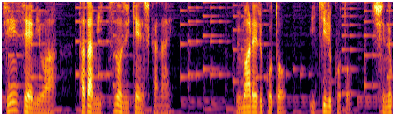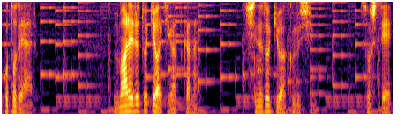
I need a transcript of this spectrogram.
人生にはただ三つの事件しかない。生まれること、生きること、死ぬことである。生まれるときは気がつかない。死ぬときは苦しむ。そして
